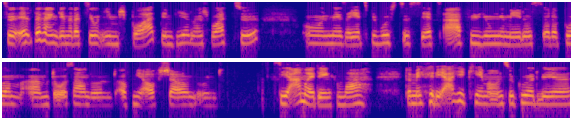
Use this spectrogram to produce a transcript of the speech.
zur älteren Generation im Sport, im Biathlon-Sport zu. Und mir ist ja jetzt bewusst, dass jetzt auch viele junge Mädels oder Buben ähm, da sind und auf mich aufschauen und sie auch mal denken, wow, da möchte ich auch hinkommen und so gut wie,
